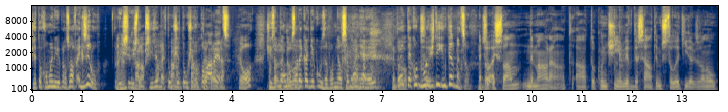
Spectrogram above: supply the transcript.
že to Chomeny vypracoval v exilu. Když, mm-hmm. když to Ano, přijde, ano, tak to už je, to už je ano, to je hotová pravda. věc. Jo? Čiže to za toho Mosadeka děkuju, zapomněl jsem na něj. To je jako důležitý intermezzo. nebyl Co islám nemá rád, a to končí někdy v desátém století takzvanou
